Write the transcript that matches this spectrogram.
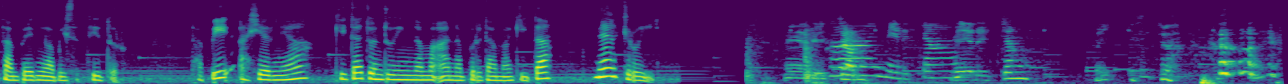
sampai nggak bisa tidur. Tapi akhirnya kita tentuin nama anak pertama kita, Mercury. Mary-chan. Mercury. Mary-chan. Hai.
